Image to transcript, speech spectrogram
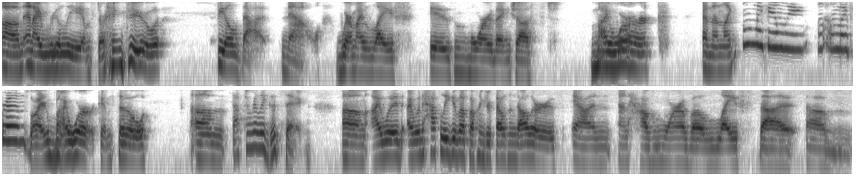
Um, and I really am starting to feel that now, where my life is more than just my work and then like mm, my family, mm, my friends, my my work, and so um, that's a really good thing. Um, I would I would happily give up hundred thousand dollars and and have more of a life that um,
